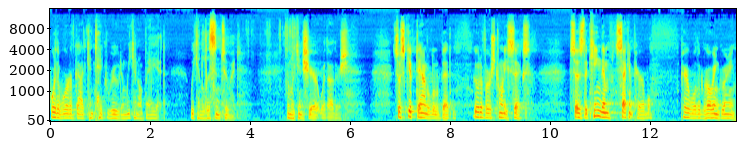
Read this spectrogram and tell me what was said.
where the word of God can take root and we can obey it, we can listen to it, and we can share it with others? So skip down a little bit. Go to verse 26 says the kingdom, second parable, parable of the growing grain.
